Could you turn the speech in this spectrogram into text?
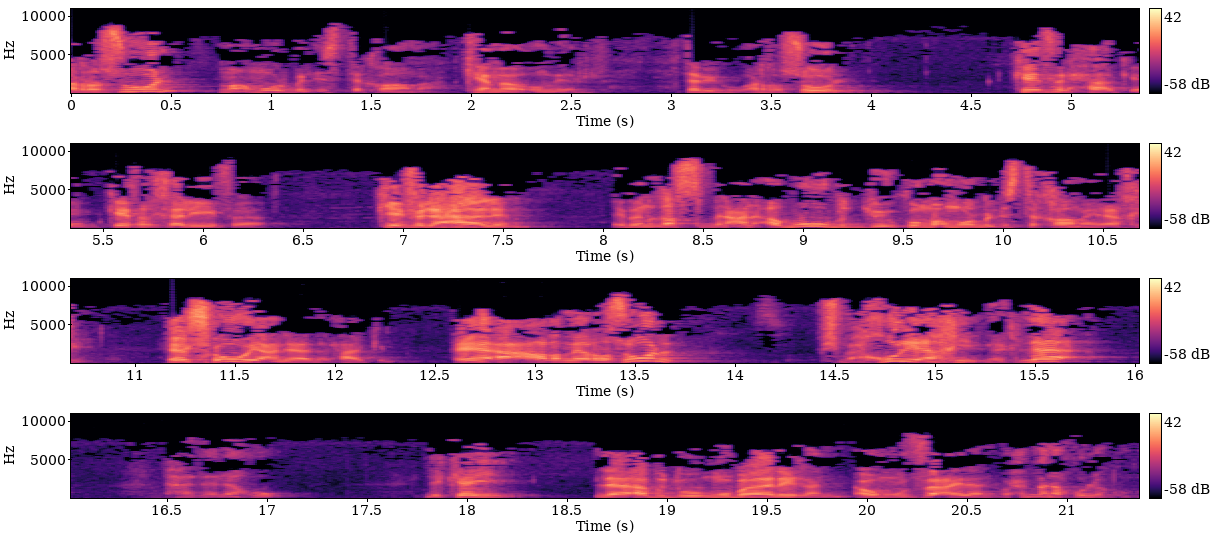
الرسول مأمور بالاستقامة كما أمر. انتبهوا الرسول كيف الحاكم؟ كيف الخليفة؟ كيف العالم؟ ابن غصب عن أبوه بده يكون مأمور بالاستقامة يا أخي. إيش هو يعني هذا الحاكم؟ إيه أعظم من الرسول؟ مش معقول يا أخي. لك لا. هذا له. لكي لا أبدو مبالغا أو منفعلا. أحب أن أقول لكم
